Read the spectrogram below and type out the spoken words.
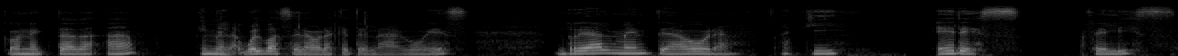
conectada a, y me la vuelvo a hacer ahora que te la hago, es, ¿realmente ahora, aquí, eres feliz?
